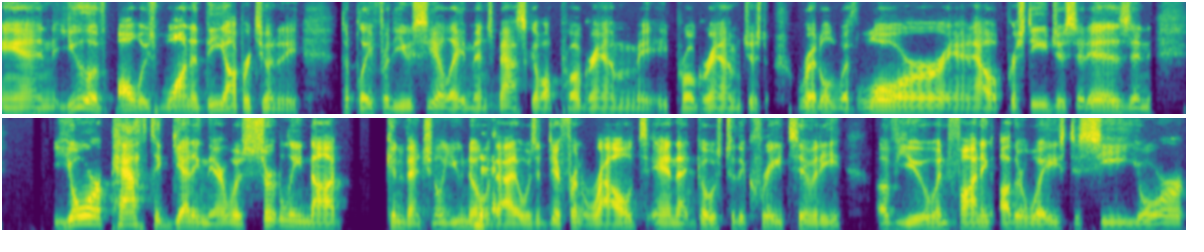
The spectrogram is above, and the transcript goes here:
And you have always wanted the opportunity to play for the UCLA men's basketball program, a, program just riddled with lore and how prestigious it is. And your path to getting there was certainly not conventional. You know that. It was a different route, and that goes to the creativity of you and finding other ways to see your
